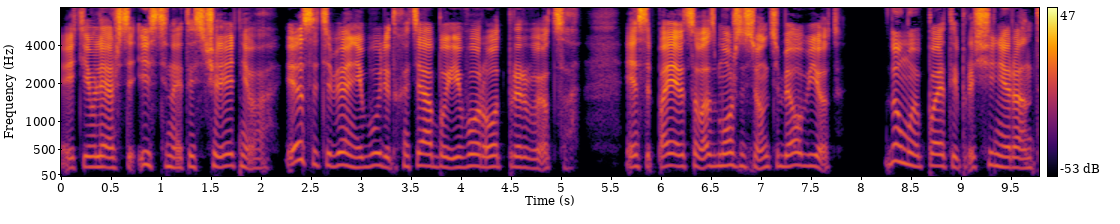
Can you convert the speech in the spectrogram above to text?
ведь являешься истиной тысячелетнего. Если тебя не будет, хотя бы его рот прервется. Если появится возможность, он тебя убьет. Думаю, по этой причине Ранд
